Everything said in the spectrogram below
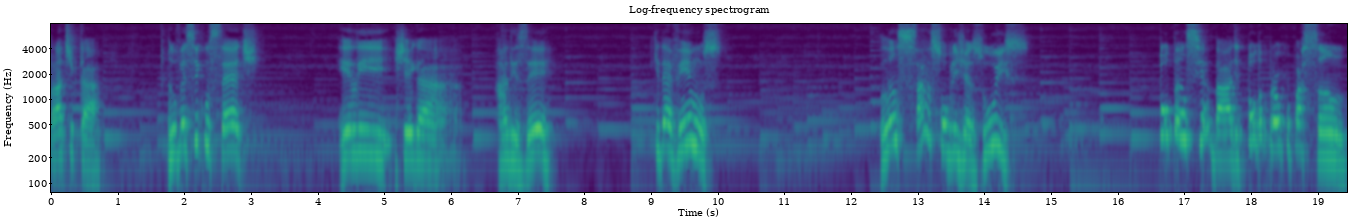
praticar. No versículo 7, ele chega a dizer que devemos lançar sobre Jesus toda ansiedade, toda preocupação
